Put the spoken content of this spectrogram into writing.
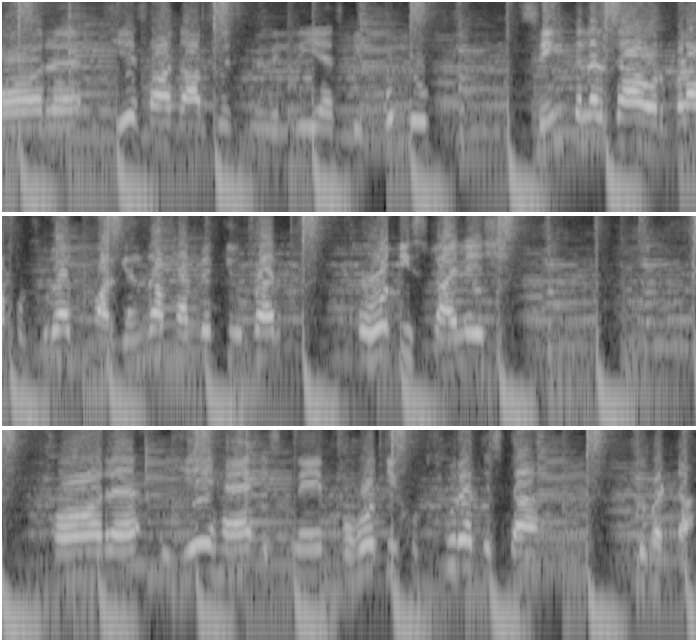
और ये साथ आपको इसमें मिल रही है इसकी फुल लुक सिंक कलर का और बड़ा खूबसूरत और गेंजा फैब्रिक के ऊपर, बहुत ही स्टाइलिश और ये है इसमें बहुत ही खूबसूरत इसका दुपट्टा।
